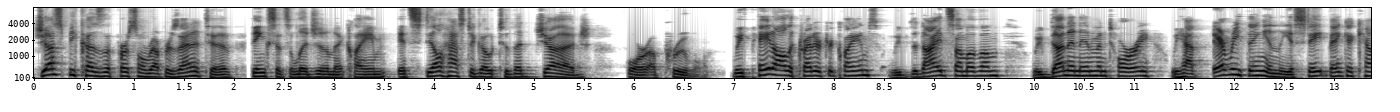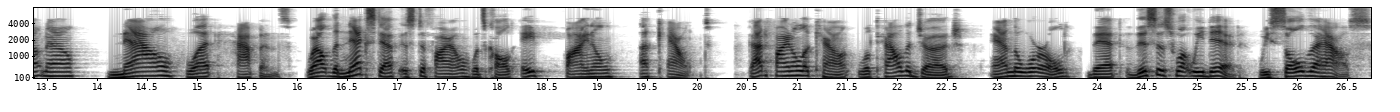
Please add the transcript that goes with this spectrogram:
just because the personal representative thinks it's a legitimate claim, it still has to go to the judge for approval. We've paid all the creditor claims. We've denied some of them. We've done an inventory. We have everything in the estate bank account now. Now, what happens? Well, the next step is to file what's called a final account. That final account will tell the judge and the world that this is what we did. We sold the house.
